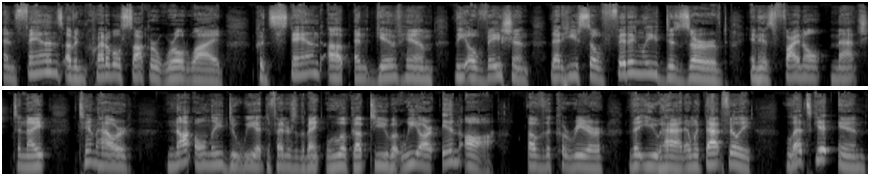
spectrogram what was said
and fans of incredible soccer worldwide could stand up and give him the ovation that he so fittingly deserved in his final match tonight. Tim Howard, not only do we at Defenders of the Bank look up to you, but we are in awe of the career that you had. And with that, Philly, let's get in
